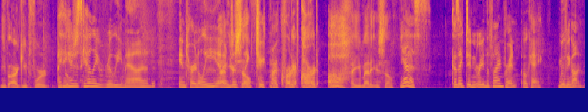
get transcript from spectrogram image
You've argued for. I think the- I just get like really mad internally, and I'm just like, take my credit card. Oh, Are you mad at yourself? yes, because I didn't read the fine print. Okay, moving on.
